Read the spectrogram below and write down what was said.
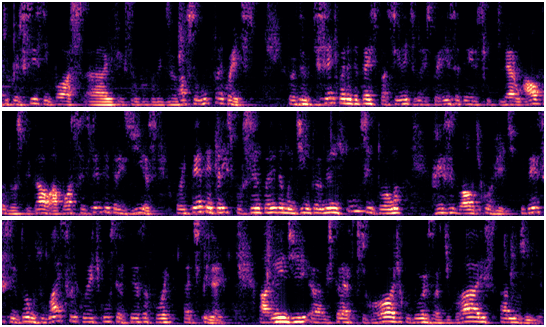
que persistem pós a infecção por Covid-19 são muito frequentes. Por exemplo, de 143 pacientes na experiência deles que tiveram alta do hospital, após 63 dias, 83% ainda mantinham pelo menos um sintoma residual de Covid. E desses sintomas, o mais frequente, com certeza, foi a dispneia, além de uh, estresse psicológico, dores articulares, anosmia.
